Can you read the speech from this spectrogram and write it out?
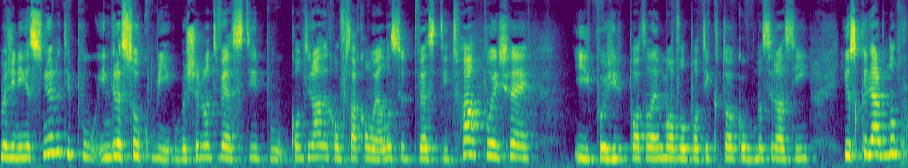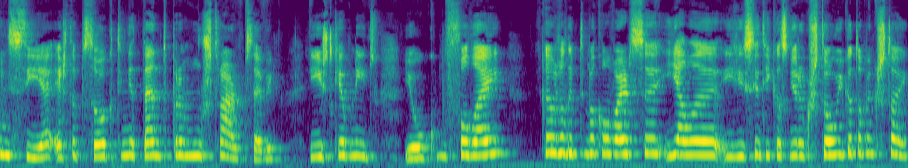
Imaginem, a senhora, tipo, engraçou comigo, mas se eu não tivesse, tipo, continuado a conversar com ela, se eu tivesse dito, ah, pois é e depois ir para o telemóvel, para o TikTok ou uma cena assim, eu se calhar não conhecia esta pessoa que tinha tanto para me mostrar, percebem? E isto que é bonito. Eu, como falei, ficamos ali ter uma conversa e ela e senti que a senhora gostou e que eu também gostei.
